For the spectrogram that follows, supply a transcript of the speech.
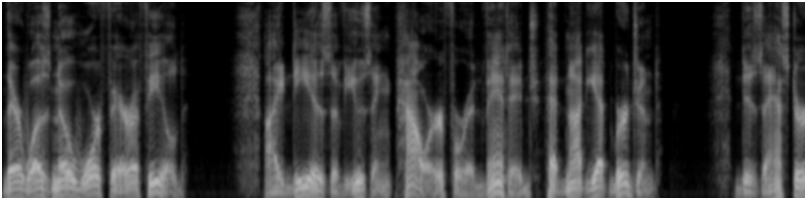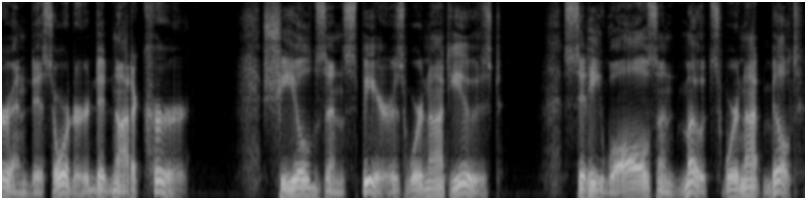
there was no warfare afield. Ideas of using power for advantage had not yet burgeoned. Disaster and disorder did not occur. Shields and spears were not used. City walls and moats were not built.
